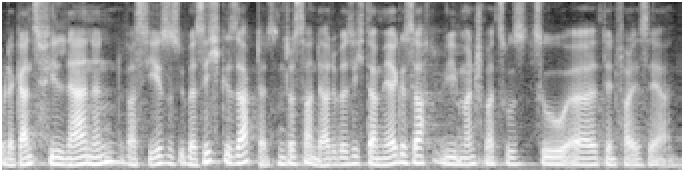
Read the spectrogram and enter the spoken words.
oder ganz viel lernen, was Jesus über sich gesagt hat. Das ist interessant. Er hat über sich da mehr gesagt, wie manchmal zu, zu äh, den Pharisäern.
